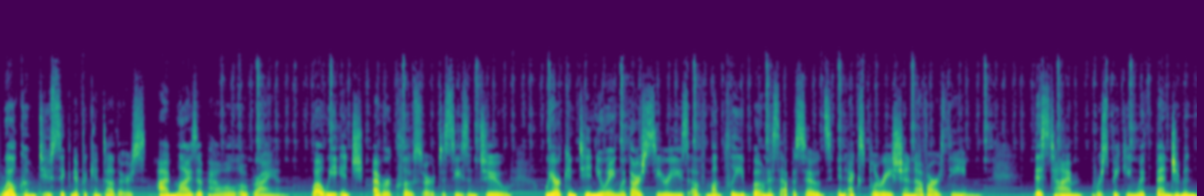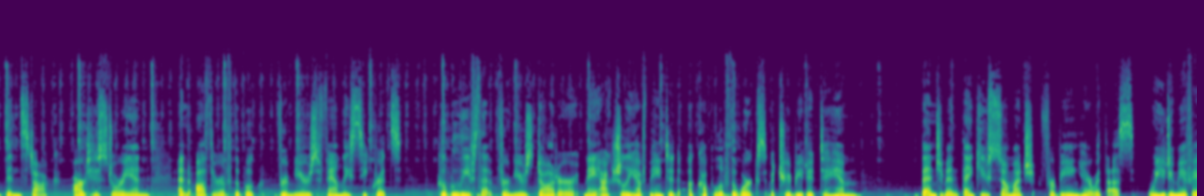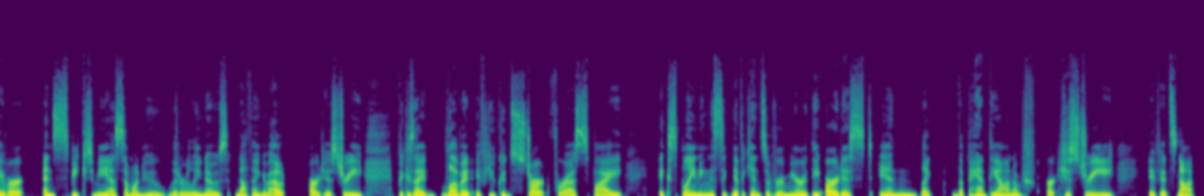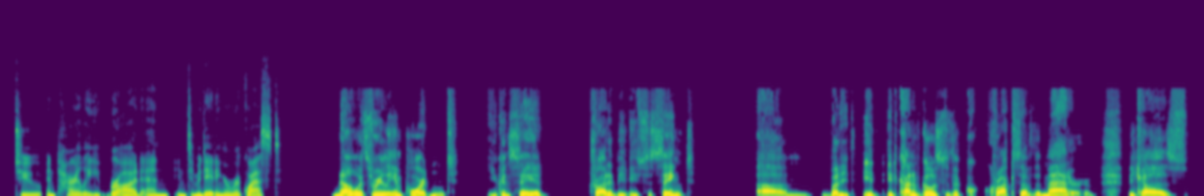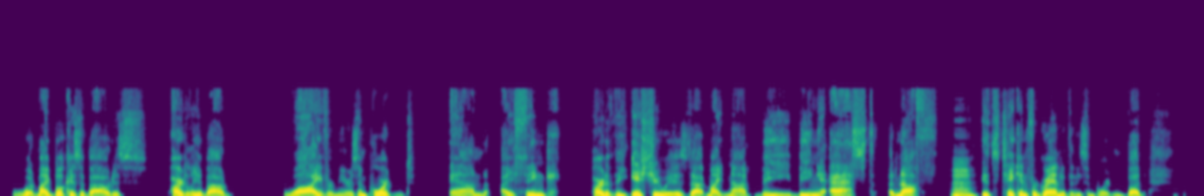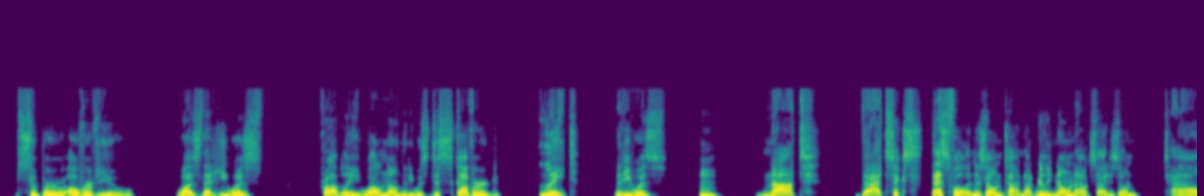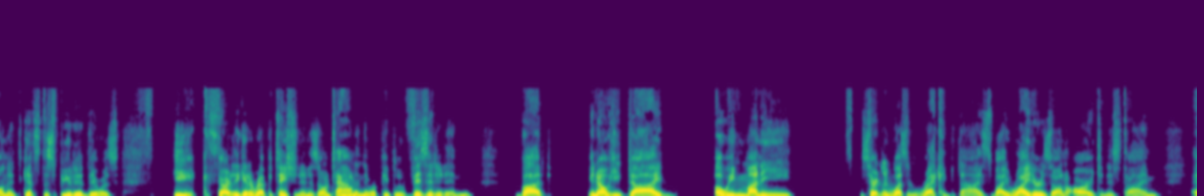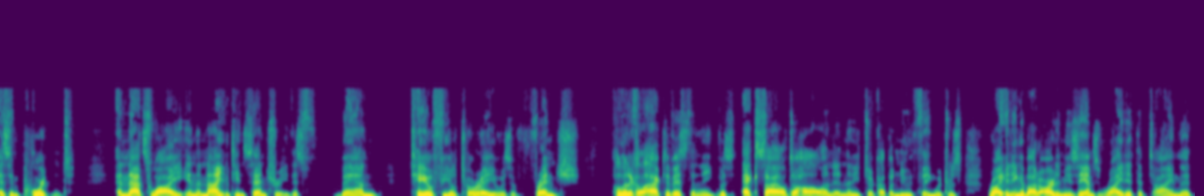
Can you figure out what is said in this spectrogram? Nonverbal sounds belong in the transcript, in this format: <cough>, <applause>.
Welcome to Significant Others. I'm Liza Powell O'Brien. While we inch ever closer to season two, we are continuing with our series of monthly bonus episodes in exploration of our theme. This time, we're speaking with Benjamin Binstock, art historian and author of the book Vermeer's Family Secrets, who believes that Vermeer's daughter may actually have painted a couple of the works attributed to him. Benjamin, thank you so much for being here with us. Will you do me a favor and speak to me as someone who literally knows nothing about art history? Because I'd love it if you could start for us by explaining the significance of Vermeer, the artist, in like the pantheon of art history, if it's not too entirely broad and intimidating a request. No, it's really important. You can say it, try to be succinct um, but it it it kind of goes to the crux of the matter <laughs> because what my book is about is partly about why Vermeer is important, and I think part of the issue is that might not be being asked enough. Mm. It's taken for granted that he's important, but super overview was that he was probably well known that he was discovered late, that he was mm not that successful in his own time, not really known outside his own town. It gets disputed. There was, he started to get a reputation in his own town, and there were people who visited him, but, you know, he died owing money. He certainly wasn't recognized by writers on art in his time as important. And that's why in the 19th century, this man, Théophile Thoré, who was a French political activist and he was exiled to Holland. And then he took up a new thing, which was writing about art and museums right at the time that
